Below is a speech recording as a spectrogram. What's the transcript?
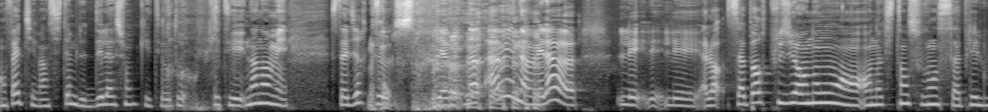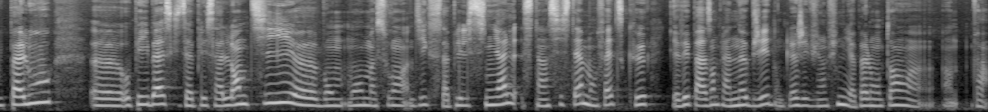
en fait, il y avait un système de délation qui était auto, qui était non non mais c'est-à-dire que France. il y avait- non, ah oui, non, mais là, euh, les, les- les- alors ça porte plusieurs noms. En, en Occitan, souvent, ça s'appelait loupalou. Euh, au Pays Basque, ils appelaient ça lanti. Euh, bon, moi, on m'a souvent dit que ça s'appelait le signal. C'était un système, en fait, qu'il y avait par exemple un objet. Donc là, j'ai vu un film il n'y a pas longtemps, euh, un- enfin,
